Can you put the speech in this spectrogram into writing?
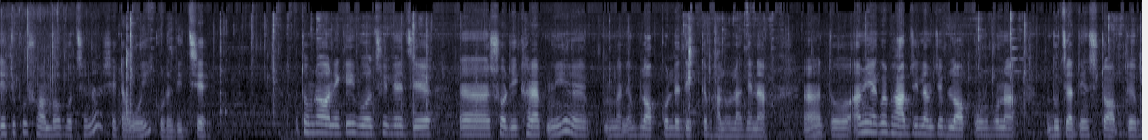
যেটুকু সম্ভব হচ্ছে না, সেটা ওই করে দিচ্ছে। তোমরা অনেকেই বলছিলে যে শরীর খারাপ নিয়ে মানে ব্লগ করলে দেখতে ভালো লাগে না। তো আমি একবার ভাবছিলাম যে, ব্লগ করব না, দু চার দিন স্টপ দেব।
